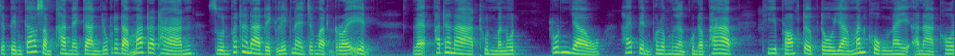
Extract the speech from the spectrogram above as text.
จะเป็นก้าวสำคัญในการยกระดับมาตรฐาน ศูนย์พัฒนาเด็กเล็กในจังหวัดร้อยเอ็ด และพัฒนาทุนมนุษย์ รุ่นเยาว์ให้เป็นพลเมืองคุณภาพ ที่พร้อมเติบโตอย่างมั่นคงในอนาคต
